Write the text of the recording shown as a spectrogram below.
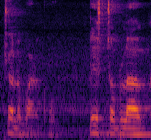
ચલો બાળકો બેસ્ટ ઓફ લક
